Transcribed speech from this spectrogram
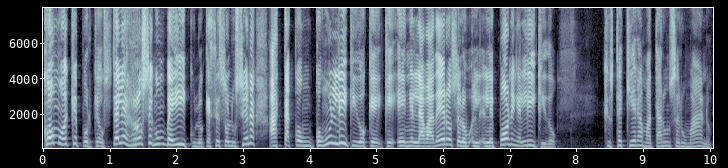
¿Cómo es que porque a usted le rocen un vehículo que se soluciona hasta con, un líquido que, en el lavadero se le ponen el líquido, que usted quiera matar a un ser humano,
